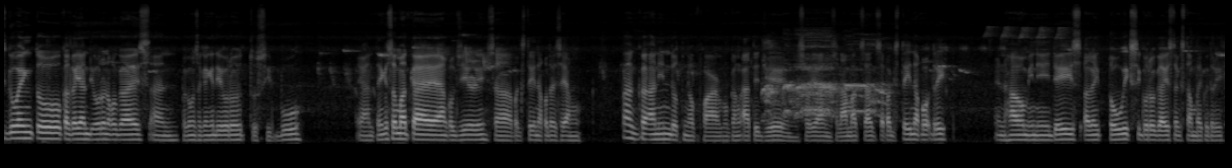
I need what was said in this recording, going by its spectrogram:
It's going to Cagayan de Oro na ako guys. And pag sa Cagayan de Oro to Cebu. Ayan, thank you so much kay Uncle Jerry sa pagstay na ako dahil sa iyang pag-anindot nga farm ug kang Ate Jen. So ayan, salamat sa sa pagstay na ko dre. And how many days? Uh, like 2 weeks siguro guys nag-standby ko dre.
